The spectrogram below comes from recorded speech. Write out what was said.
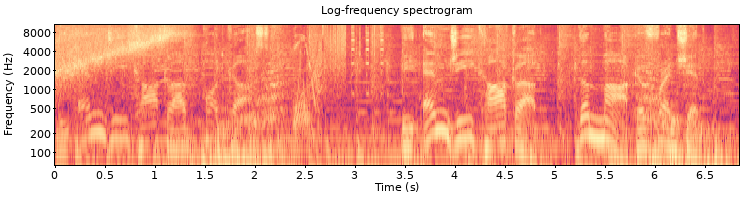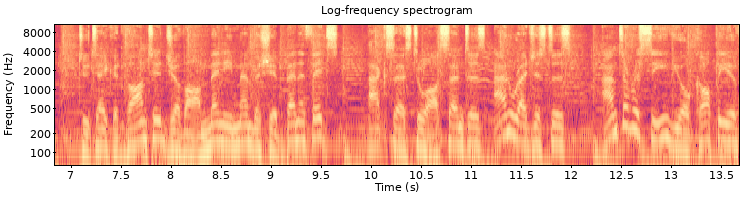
The MG Car Club podcast. The MG Car Club, the mark of friendship. To take advantage of our many membership benefits, access to our centres and registers, and to receive your copy of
